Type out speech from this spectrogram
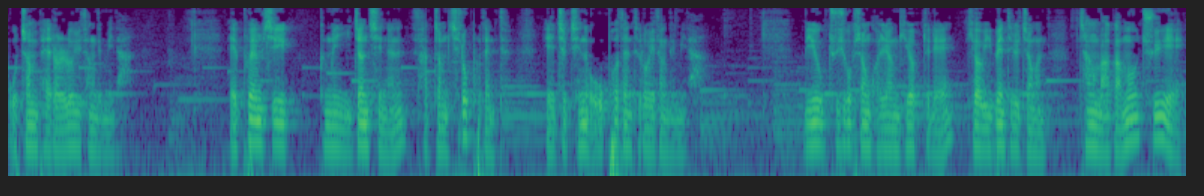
5천 배럴로 예상됩니다. FOMC 금리 이전치는 4.75%, 예측치는 5%로 예상됩니다. 미국 주식옵션 관련 기업들의 기업 이벤트 일정은 장 마감 후 추후에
